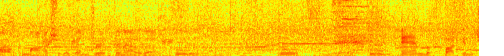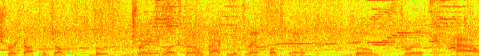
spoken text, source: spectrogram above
Oh, come on, I should have been drifting out of that. Ooh. Ooh. Ooh, and the fucking trick off the jump boost trick. Let's go. Back in the drift. Let's go. Boom, drift, pow,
